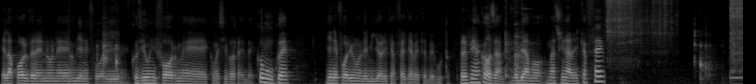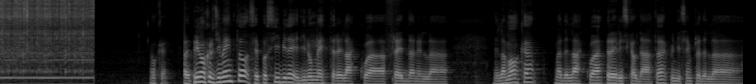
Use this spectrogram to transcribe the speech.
e la polvere non, è, non viene fuori così uniforme come si vorrebbe. Comunque viene fuori uno dei migliori caffè che avete bevuto. Per prima cosa dobbiamo macinare il caffè. Ok. Il primo accorgimento, se possibile, è di non mettere l'acqua fredda nella, nella moca, ma dell'acqua preriscaldata, quindi sempre della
